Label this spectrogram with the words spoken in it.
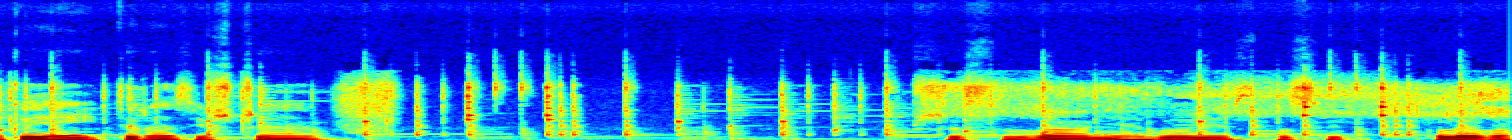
Ok, teraz jeszcze przesuwanie, bo jest posyp polewa.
